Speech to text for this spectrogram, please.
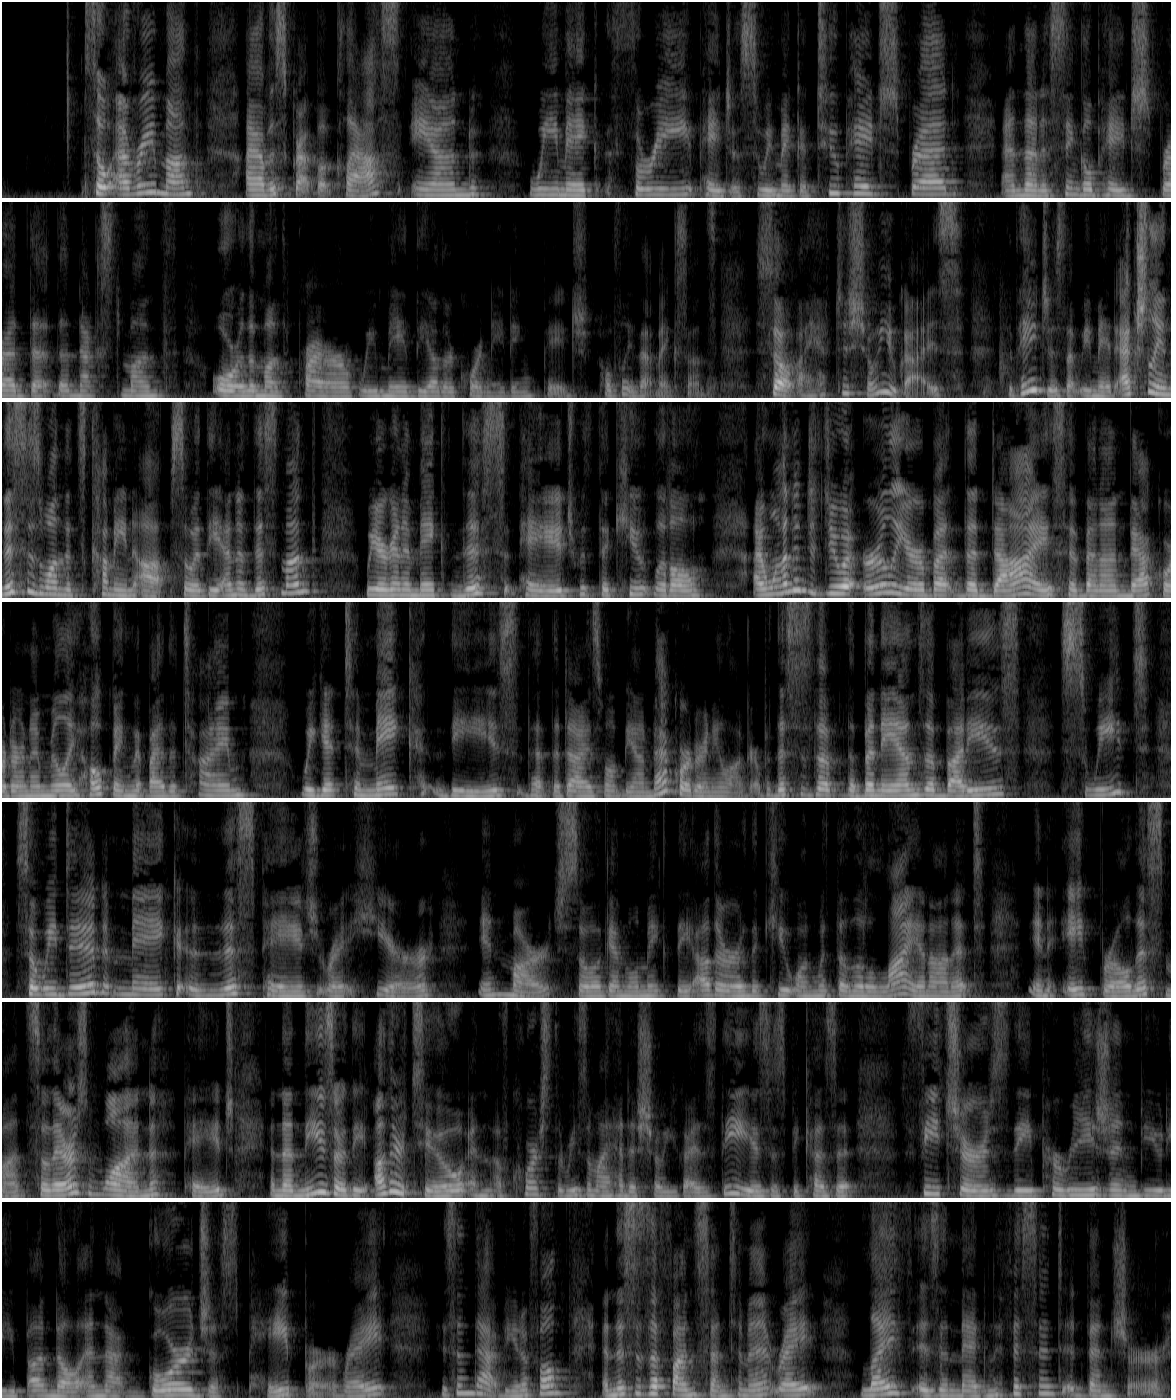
So every month I have a scrapbook class and we make three pages. So we make a two page spread and then a single page spread that the next month or the month prior we made the other coordinating page. Hopefully that makes sense. So I have to show you guys the pages that we made. Actually, and this is one that's coming up. So at the end of this month, we are gonna make this page with the cute little, I wanted to do it earlier, but the dies have been on back order and I'm really hoping that by the time we get to make these that the dies won't be on back order any longer. But this is the, the Bonanza Buddies suite. So we did make this page right here in March. So again, we'll make the other, the cute one with the little lion on it in April this month. So there's one page. And then these are the other two. And of course, the reason why I had to show you guys these is because it features the Parisian Beauty Bundle and that gorgeous paper, right? Isn't that beautiful? And this is a fun sentiment, right? Life is a magnificent adventure.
